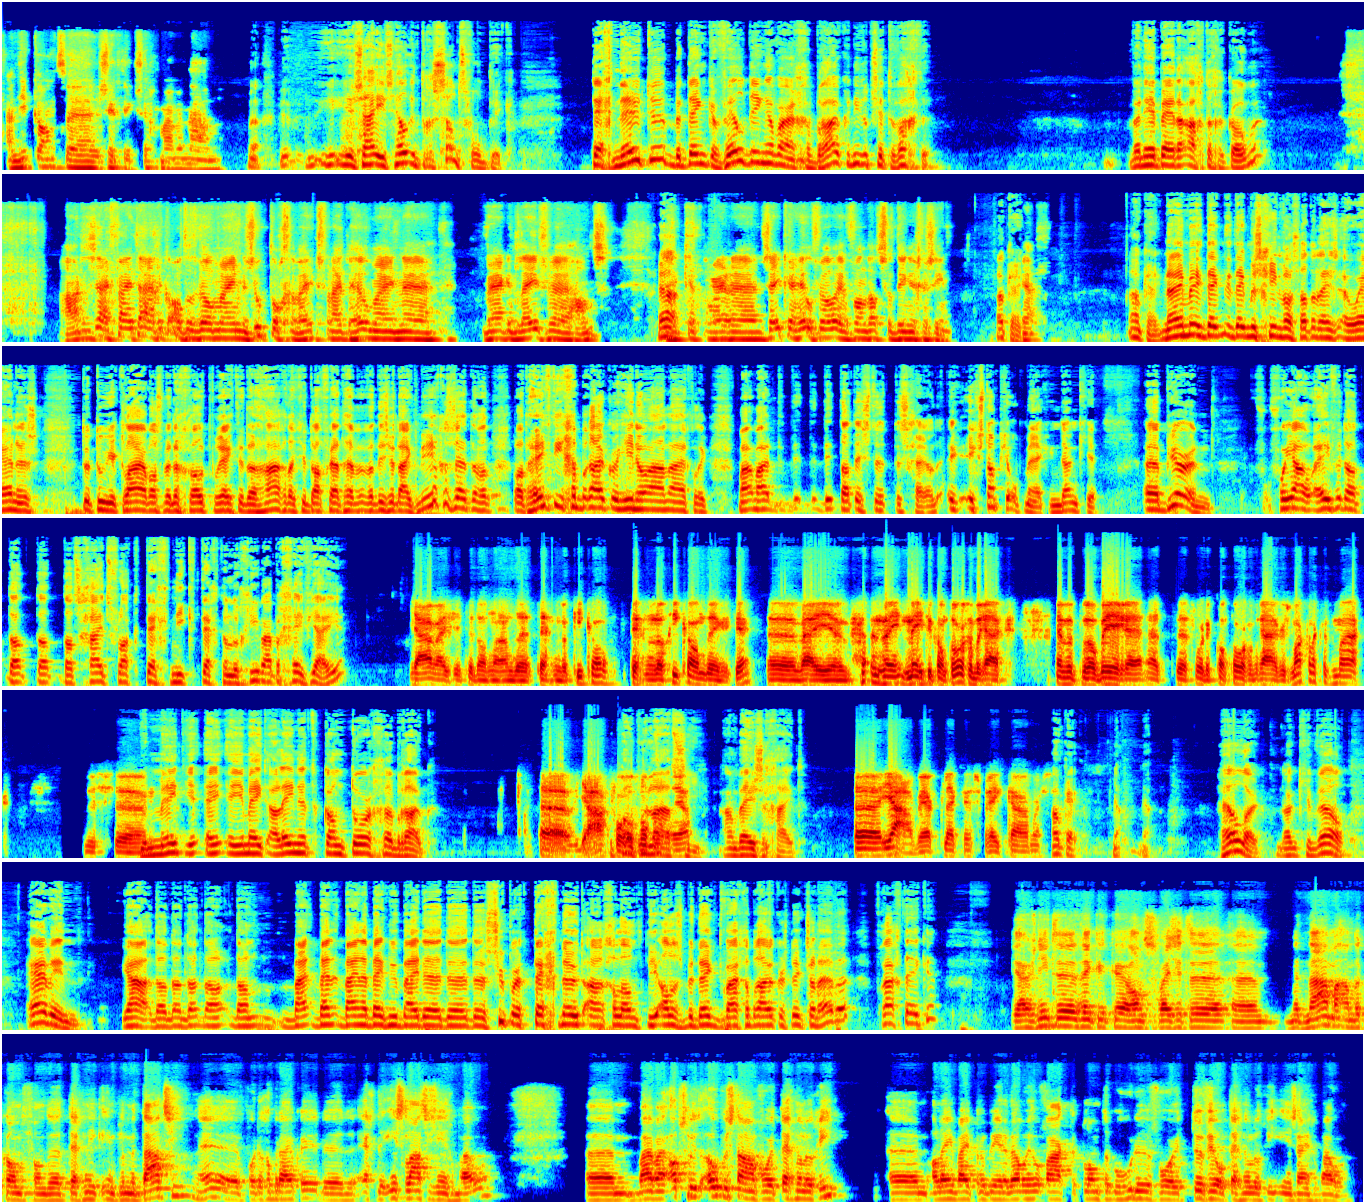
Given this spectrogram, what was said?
Aan die kant uh, zit ik, zeg maar, met name. Je, je, zei iets heel interessants, vond ik. Techneuten bedenken veel dingen waar een gebruiker niet op zit te wachten. Wanneer ben je daarachter gekomen? Nou, dat is in feite eigenlijk altijd wel mijn zoektocht geweest vanuit heel mijn uh, werkend leven, Hans. Ja. Dus ik heb er uh, zeker heel veel van dat soort dingen gezien. Oké. Okay. Ja. Oké, nee, maar ik denk, ik denk misschien was dat ineens awareness to, toen je klaar was met een groot project in Den Haag, dat je dacht, wat is er eigenlijk neergezet en wat, wat heeft die gebruiker hier nou aan eigenlijk? Maar, maar dat is te, te scherp. Ik, ik snap je opmerking, dank je. Uh, Björn, voor jou even dat, dat, dat, dat scheidsvlak techniek, technologie, waar begeef jij je? Ja, wij zitten dan aan de technologiekant, technologiekant denk ik. Hè? Uh, wij uh, meten kantoorgebruik en we proberen het voor de kantoorgebruikers makkelijker te maken. Dus, je, meet, je, je meet alleen het kantoorgebruik? ja, voor populatie, ja. aanwezigheid? ja, werkplekken, spreekkamers. Oké, ja, ja. helder, dankjewel. Erwin, ja, dan, dan, dan, dan bijna ben ik nu bij de, de, de supertechneut aangeland die alles bedenkt waar gebruikers niks aan hebben? Vraagteken? Juist niet, denk ik, Hans. Wij zitten uh, met name aan de kant van de techniek implementatie hè, voor de gebruiker, de, de, echt de installaties in gebouwen. Um, waar wij absoluut openstaan voor technologie. Ehm, alleen wij proberen wel heel vaak de klant te behoeden voor te veel technologie in zijn gebouwen.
